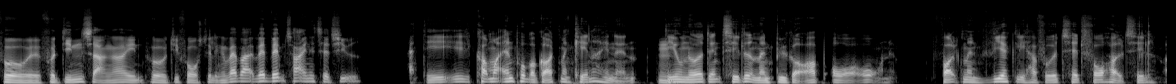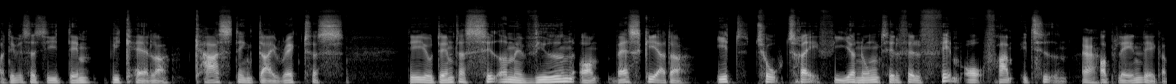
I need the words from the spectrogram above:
få, øh, få dine sanger ind på de forestillinger? Hvad, var- hvem, hvem tager initiativet? Ja, Det kommer an på, hvor godt man kender hinanden. Mm. Det er jo noget af den tillid, man bygger op over årene. Folk, man virkelig har fået et tæt forhold til, og det vil så sige dem, vi kalder casting directors. Det er jo dem, der sidder med viden om, hvad sker der 1, 2, 3, 4, nogle tilfælde 5 år frem i tiden Ja. og planlægger.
